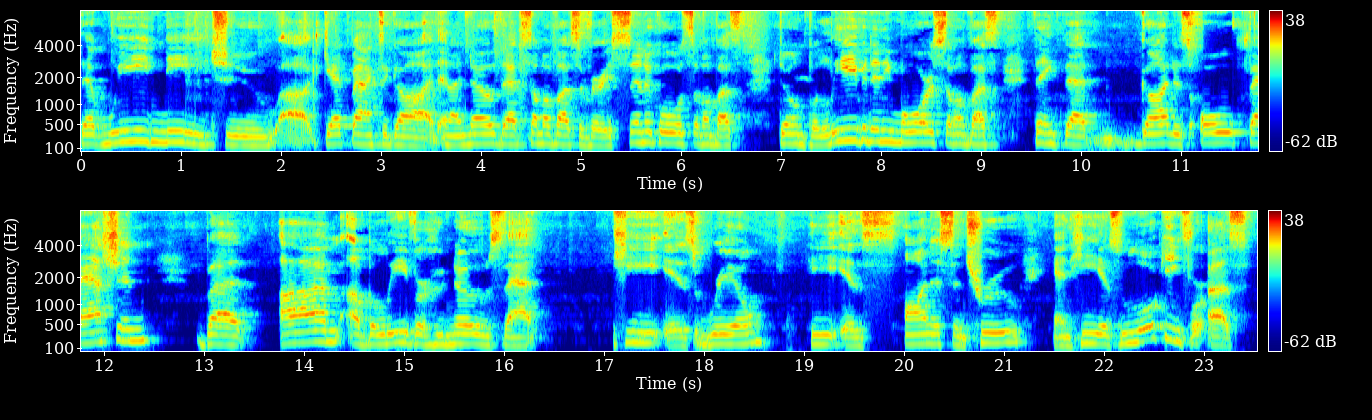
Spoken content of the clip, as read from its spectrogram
That we need to uh, get back to God. And I know that some of us are very cynical, some of us don't believe it anymore, some of us think that God is old fashioned, but I'm a believer who knows that he is real, he is honest and true, and he is looking for us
